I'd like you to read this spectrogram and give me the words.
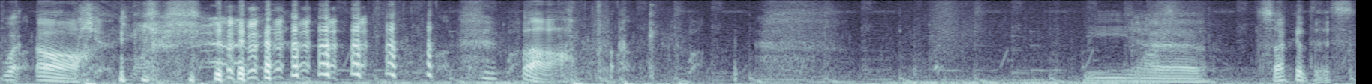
What? Oh. Oh, fuck. We, uh, suck at this.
